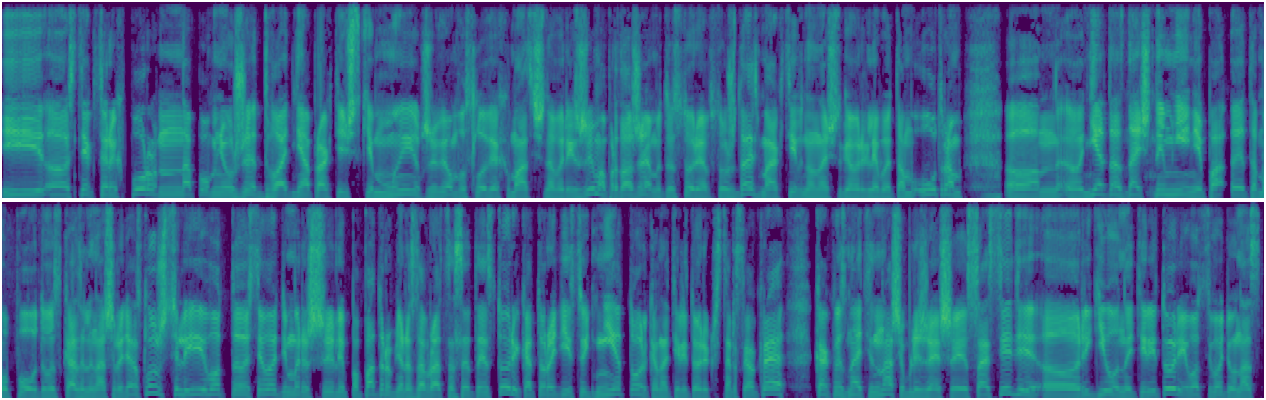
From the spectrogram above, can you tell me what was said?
и с некоторых пор, напомню, уже два дня практически мы живем в условиях масочного режима, продолжаем эту историю обсуждать, мы активно, значит, говорили об этом утром, неоднозначные мнения по этому поводу высказывали наши радиослушатели. И вот э, сегодня мы решили поподробнее разобраться с этой историей, которая действует не только на территории Красноярского края. Как вы знаете, наши ближайшие соседи, э, регионы территории. Вот сегодня у нас,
